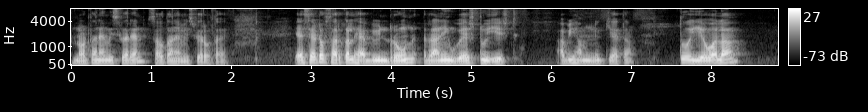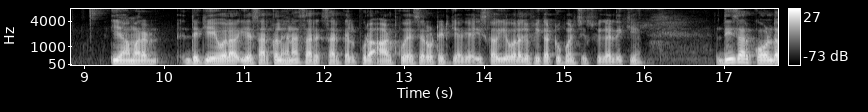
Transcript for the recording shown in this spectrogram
northern hemisphere and southern hemisphere होता है। A set of circle have been drawn running west to east अभी हमने किया था। तो ये वाला, ये हमारा, देखिए ये वाला, ये सर्कल है ना, सर सर्कल पूरा अर्थ को ऐसे रोटेट किया गया। इसका ये वाला जो figure two point six figure देखिए। These are called the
